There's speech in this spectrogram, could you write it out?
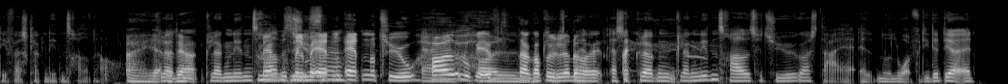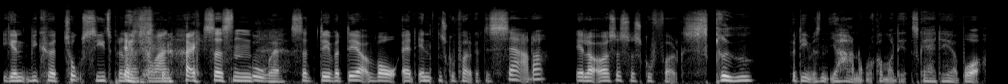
det er først kl. 19.30. Ej, ja, klokken, der. klokken 19.30 Mellem 18, 18 og 20. Ja, hold nu kæft, der går bølgerne højt. Altså klokken, klokken 19.30 til 20, ikke også, der er alt noget lort. Fordi det er der, at igen, vi kørte to seats på den restaurant. så, sådan, uh-huh. så det var der, hvor at enten skulle folk have desserter, eller også så skulle folk skride fordi man sådan, jeg har nogen, der kommer og skal have det her bord.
